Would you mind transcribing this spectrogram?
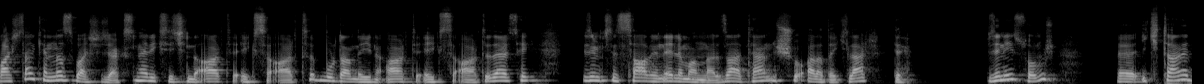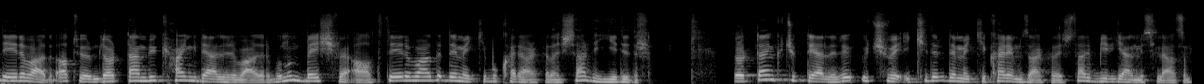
Başlarken nasıl başlayacaksın? Her ikisi için de artı eksi artı. Buradan da yine artı eksi artı dersek bizim için sağlayan elemanlar zaten şu aradakilerdi. Bize neyi sormuş? Ee, iki tane değeri vardır. Atıyorum 4'ten büyük hangi değerleri vardır? Bunun 5 ve 6 değeri vardır. Demek ki bu kare arkadaşlar 7'dir. 4'ten küçük değerleri 3 ve 2'dir. Demek ki karemiz arkadaşlar 1 gelmesi lazım.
